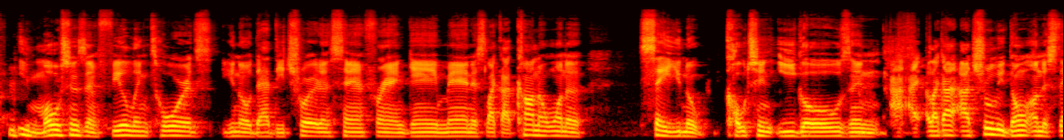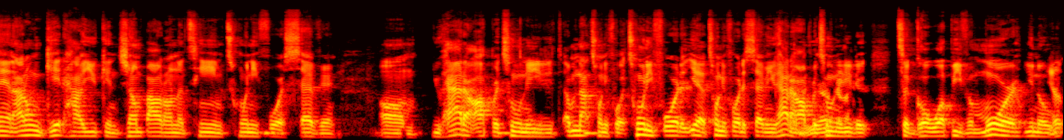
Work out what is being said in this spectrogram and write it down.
emotions and feeling towards you know that Detroit and San Fran game. Man, it's like I kind of want to say, you know, coaching egos, and I, I like I, I truly don't understand. I don't get how you can jump out on a team twenty four seven. Um, you had an opportunity. I'm not 24, 24 to yeah, 24 to seven. You had an Yeah. opportunity to to go up even more. You know, Yep.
